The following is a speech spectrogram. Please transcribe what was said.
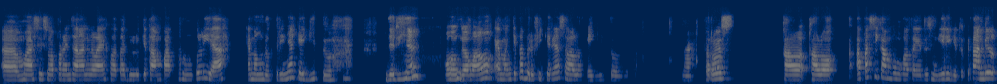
uh, mahasiswa perencanaan wilayah kota dulu kita empat tahun kuliah, emang doktrinnya kayak gitu. Jadinya mau nggak mau emang kita berpikirnya selalu kayak gitu. Nah terus kalau kalau apa sih kampung kota itu sendiri gitu? Kita ambil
